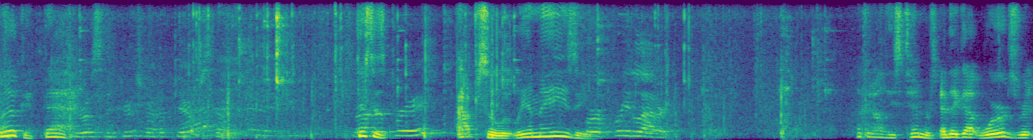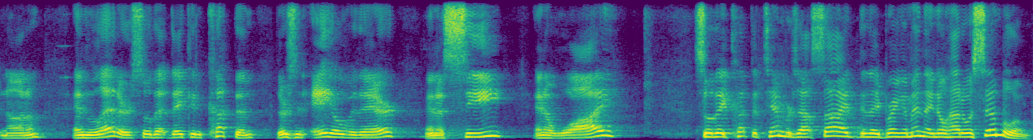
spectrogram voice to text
Look at that. The rest of the crew's right. This is free absolutely amazing. for a free ladder. Look at all these timbers. And they got words written on them and letters so that they can cut them. There's an A over there and a C and a Y. So they cut the timbers outside, then they bring them in, they know how to assemble them.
